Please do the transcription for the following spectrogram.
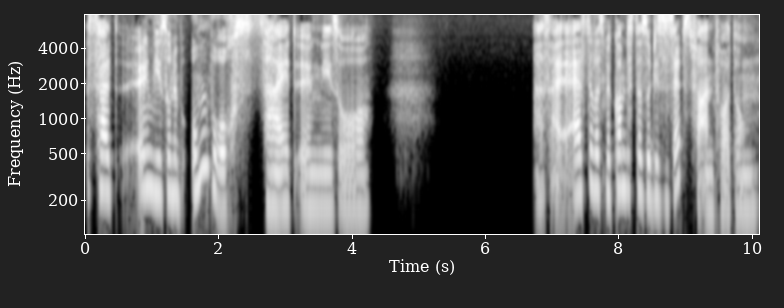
ist halt irgendwie so eine Umbruchszeit irgendwie so. Das Erste, was mir kommt, ist da so diese Selbstverantwortung.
